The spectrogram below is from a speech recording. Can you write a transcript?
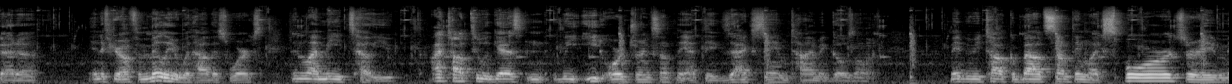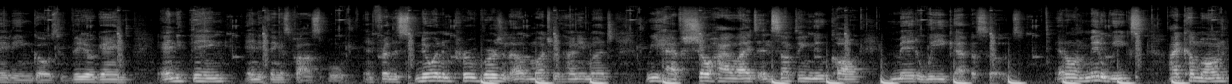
better. And if you're unfamiliar with how this works, then let me tell you. I talk to a guest and we eat or drink something at the exact same time it goes on. Maybe we talk about something like sports or maybe even goes to video games. Anything, anything is possible. And for this new and improved version of Munch with Honeybunch, we have show highlights and something new called midweek episodes. And on midweeks, I come on,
